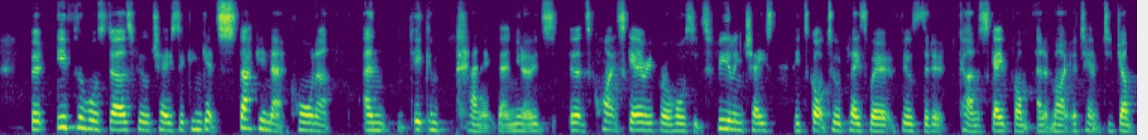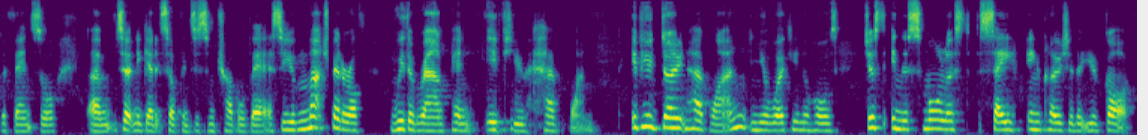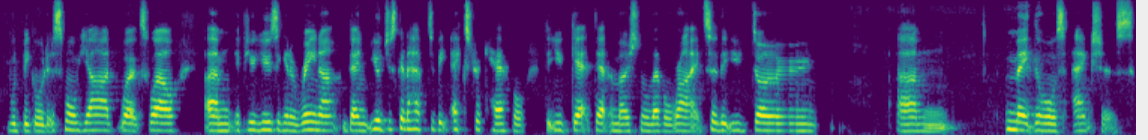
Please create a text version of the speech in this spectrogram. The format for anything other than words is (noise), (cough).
But if the horse does feel chased, it can get stuck in that corner and it can panic then. You know, it's it's quite scary for a horse. It's feeling chased. It's got to a place where it feels that it can't escape from and it might attempt to jump the fence or um, certainly get itself into some trouble there. So you're much better off with a round pen if you have one. If you don't have one and you're working the horse, just in the smallest safe enclosure that you've got would be good. A small yard works well. Um, if you're using an arena, then you're just going to have to be extra careful that you get that emotional level right so that you don't um, make the horse anxious.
